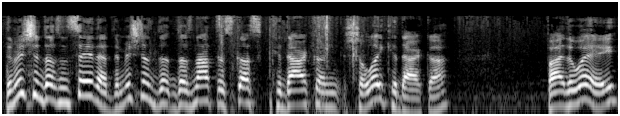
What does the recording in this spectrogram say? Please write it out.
The Mishnah doesn't say that. The Mishnah d- does not discuss Kedarka and Shaloi Kedarka. By the way,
